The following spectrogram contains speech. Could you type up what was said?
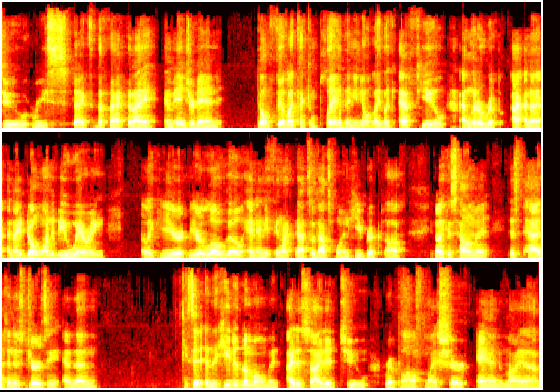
to respect the fact that I am injured and don't feel like I can play, then you know what? Like, like F you, I'm going to rip, I, and, I, and I don't want to be wearing like your your logo and anything like that. So that's when he ripped off, you know, like his helmet, his pads, and his jersey. And then he said, in the heat of the moment, I decided to rip off my shirt and my uh,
